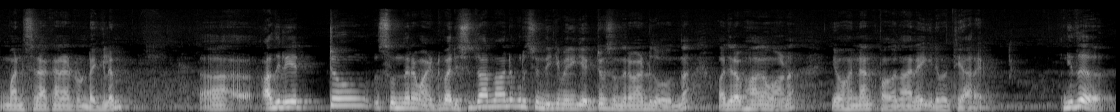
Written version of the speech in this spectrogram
മനസ്സിലാക്കാനായിട്ടുണ്ടെങ്കിലും അതിലേറ്റവും സുന്ദരമായിട്ട് പരിശുദ്ധാത്മാവിനെ കുറിച്ച് ചിന്തിക്കുമ്പോൾ എനിക്ക് ഏറ്റവും സുന്ദരമായിട്ട് തോന്നുന്ന വചനഭാഗമാണ് യോഹന്നാൻ പതിനാല് ഇരുപത്തിയാറ്. ഇത്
